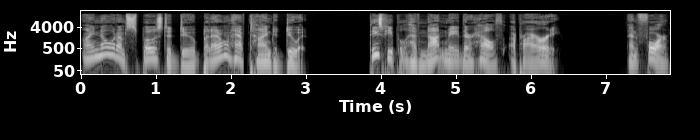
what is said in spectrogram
I know what I'm supposed to do, but I don't have time to do it. These people have not made their health a priority. And four,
